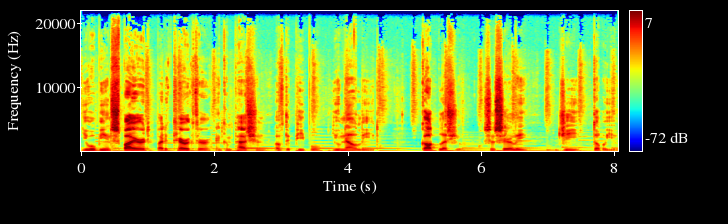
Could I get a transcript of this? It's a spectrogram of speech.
you will be inspired by the character and compassion of the people you now lead. God bless you. Sincerely, G.W.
